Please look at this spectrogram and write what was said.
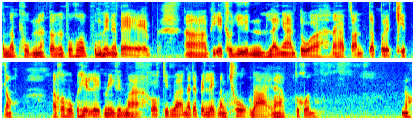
สำหรับผมนะตอนนั้นเพราะผมเห็นตั้งแต่พี่เอ็กเขายืนรายงานตัวนะครับ ตอนจะเปิดคลิปเนาะแล้วก็ผมก็เห็นเลขนี้ขึ้นมา ก็คิดว่าน่าจะเป็นเลขนำโชคได้นะครับ ทุกคนเนาะ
